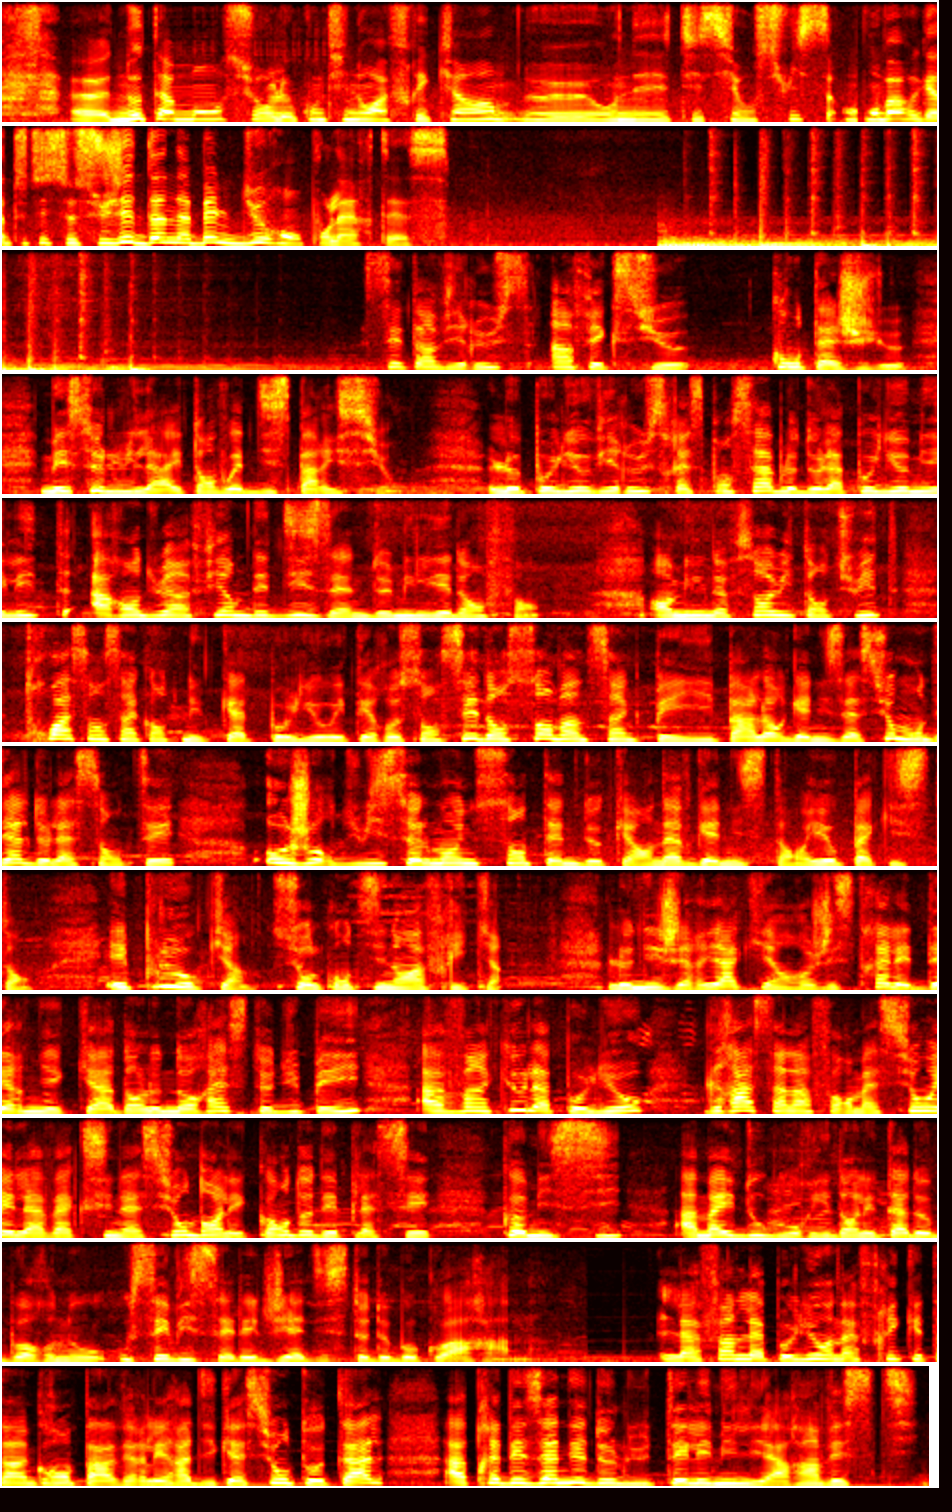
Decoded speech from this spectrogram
notamment sur le continent africain. Euh, on est ici en Suisse. On va regarder tout de suite ce sujet d'Annabelle Durand pour la RTS. C'est un virus infectieux, contagieux, mais celui-là est en voie de disparition. Le poliovirus responsable de la poliomyélite a rendu infirme des dizaines de milliers d'enfants. En 1988, 350 000 cas de polio étaient recensés dans 125 pays par l'Organisation mondiale de la santé. Aujourd'hui, seulement une centaine de cas en Afghanistan et au Pakistan, et plus aucun sur le continent africain. Le Nigeria, qui enregistrait les derniers cas dans le nord-est du pays, a vaincu la polio grâce à l'information et la vaccination dans les camps de déplacés, comme ici à Maïdougouri, dans l'état de Borno, où sévissaient les djihadistes de Boko Haram. La fin de la polio en Afrique est un grand pas vers l'éradication totale après des années de lutte et les milliards investis.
